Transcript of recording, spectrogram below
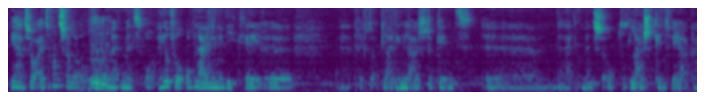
ja, zo uit de hand zou lopen. Mm. Met, met heel veel opleidingen die ik geef. eh, eh, ik geef de opleiding luisterkind. eh, daar leid ik mensen op tot luisterkind werken.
